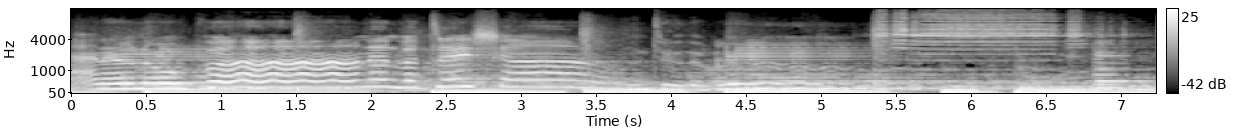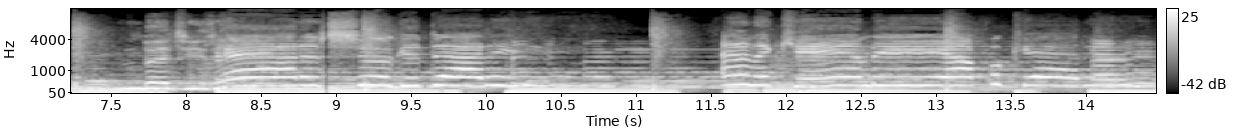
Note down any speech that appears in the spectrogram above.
and an open invitation to the blues. But she's had a sugar daddy and a candy apple caddy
